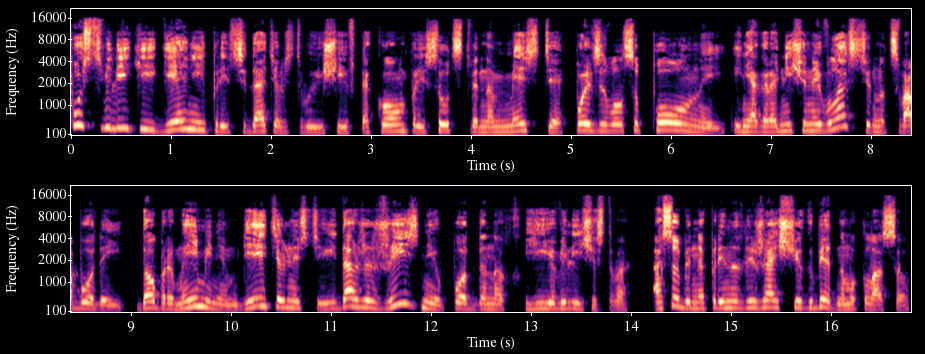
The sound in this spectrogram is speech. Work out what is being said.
Пусть великий гений, председательствующий в таком присутственном месте, пользовался полной и неограниченной властью над свободой, добрым именем, деятельностью и даже жизнью подданных Ее Величества, особенно принадлежащих к бедному классу,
